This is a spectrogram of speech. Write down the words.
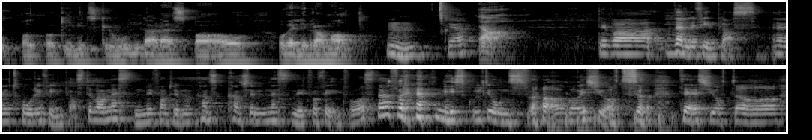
opphold på Kivits Kron, der det er spa og, og veldig bra mat. Ja. Ja. Det var veldig fin plass. Eh, utrolig fin plass. Det var nesten, vi fant ut, kanskje, kanskje nesten litt for fint for oss der, for vi skulle til Onsva og gå i shorts og T-skjorter og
